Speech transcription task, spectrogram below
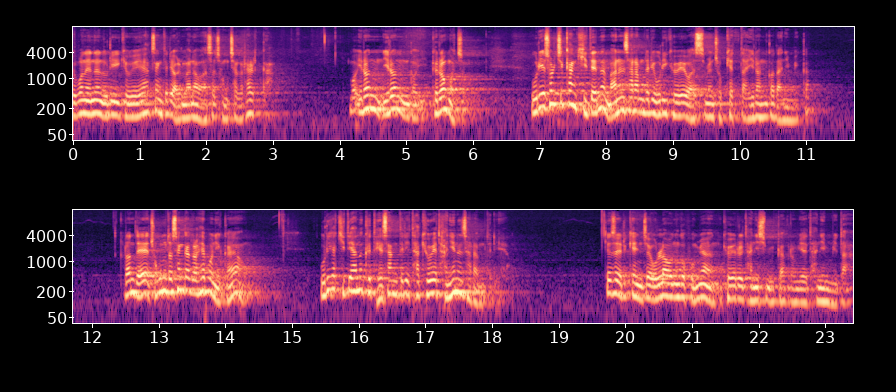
이번에는 우리 교회에 학생들이 얼마나 와서 정착을 할까? 뭐 이런, 이런 거, 그런 거죠. 우리의 솔직한 기대는 많은 사람들이 우리 교회에 왔으면 좋겠다. 이런 것 아닙니까? 그런데 조금 더 생각을 해 보니까요. 우리가 기대하는 그 대상들이 다 교회 다니는 사람들이에요. 그래서 이렇게 이제 올라오는 거 보면 교회를 다니십니까? 그럼 예, 다닙니다.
